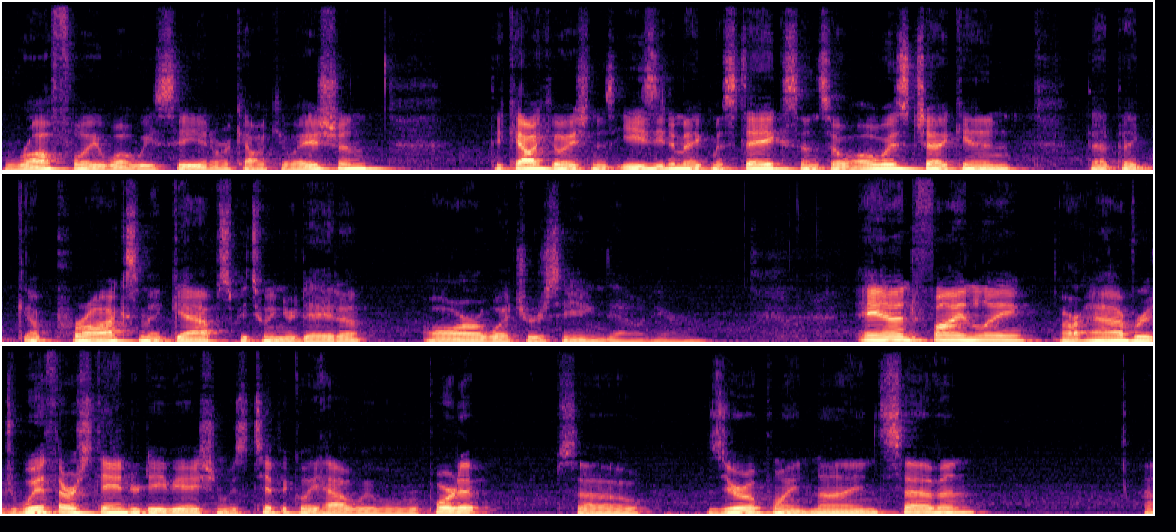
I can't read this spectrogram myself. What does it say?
roughly what we see in our calculation. The calculation is easy to make mistakes, and so always check in that the approximate gaps between your data are what you're seeing down here. And finally, our average with our standard deviation was typically how we will report it. So 0.97 uh,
